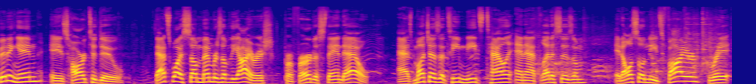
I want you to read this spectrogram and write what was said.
Fitting in is hard to do. That's why some members of the Irish prefer to stand out. As much as a team needs talent and athleticism, it also needs fire, grit,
